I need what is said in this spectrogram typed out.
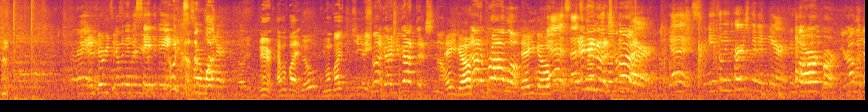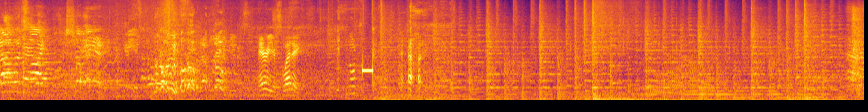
All right. And Harry takes Coming in to save the day. No, he Get doesn't. more water. Here, have a bite. Nope. You want a bite? cheating. Come on, guys, you got this. No. There you go. Not a problem. There you go. Yes, that's Dig what into we're this, looking come on. for. Yes, we need some encouragement in here. The hard part. You're on the downward slide. Just shove it in. Harry, you're sweating.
